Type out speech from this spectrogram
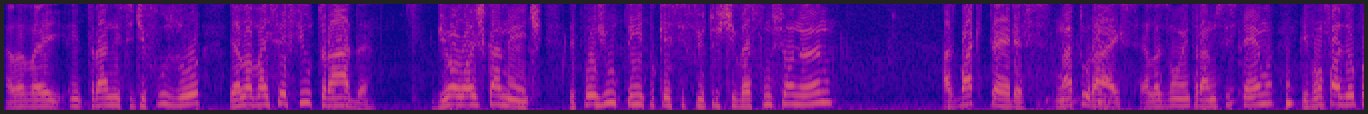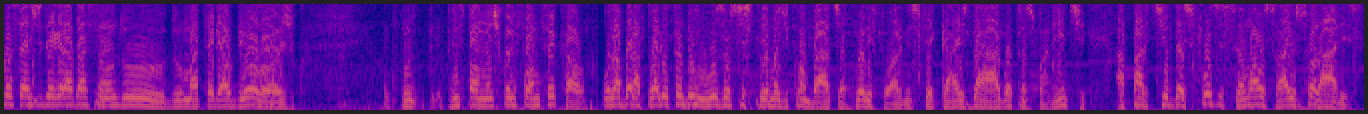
ela vai entrar nesse difusor e ela vai ser filtrada biologicamente. Depois de um tempo que esse filtro estiver funcionando, as bactérias naturais elas vão entrar no sistema e vão fazer o processo de degradação do, do material biológico principalmente coliforme fecal. O laboratório também usa o sistema de combate a cloriformes fecais da água transparente a partir da exposição aos raios solares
